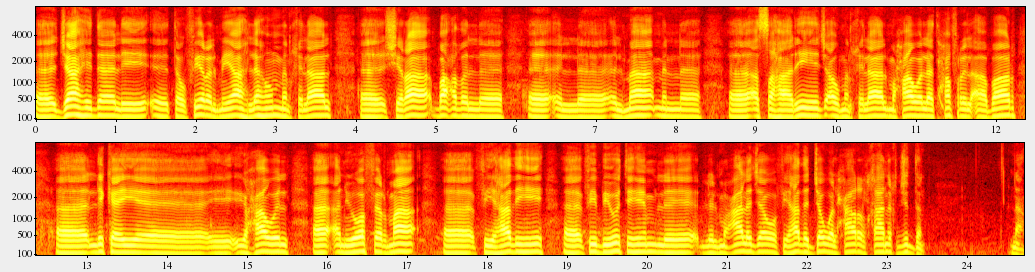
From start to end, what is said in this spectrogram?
آه، جاهدة لتوفير المياه لهم من خلال شراء بعض الماء من الصهاريج أو من خلال محاولة حفر الآبار لكي يحاول أن يوفر ماء في هذه في بيوتهم للمعالجة وفي هذا الجو الحار الخانق جدا. نعم.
